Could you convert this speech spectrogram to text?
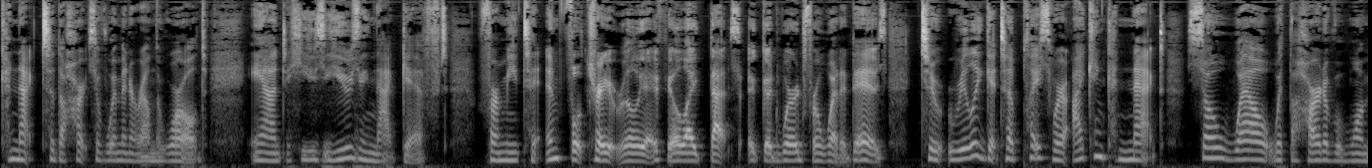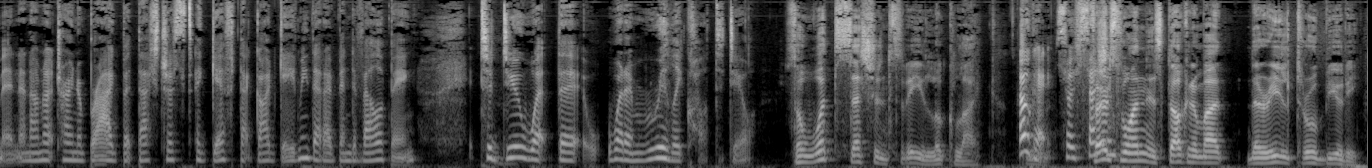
connect to the hearts of women around the world. And he's using that gift for me to infiltrate, really. I feel like that's a good word for what it is to really get to a place where I can connect so well with the heart of a woman. And I'm not trying to brag, but that's just a gift that God gave me that I've been developing to do what the, what I'm really called to do. So what session three look like? Okay. So session first one is talking about the real true beauty.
